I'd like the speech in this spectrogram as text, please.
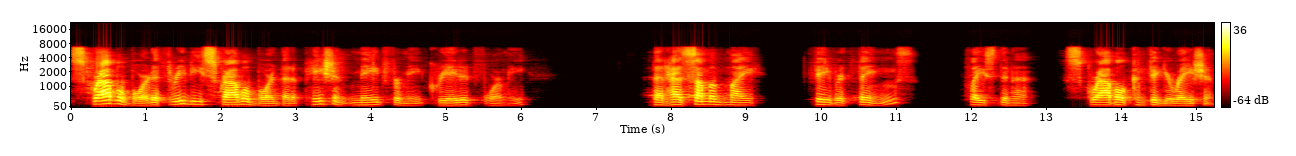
Scrabble board, a 3D Scrabble board that a patient made for me, created for me, that has some of my favorite things placed in a Scrabble configuration.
